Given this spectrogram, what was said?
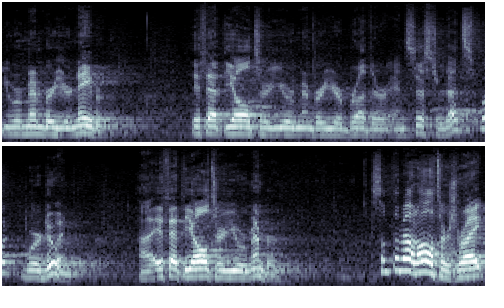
you remember your neighbor. If at the altar, you remember your brother and sister. That's what we're doing. Uh, if at the altar, you remember. Something about altars, right?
